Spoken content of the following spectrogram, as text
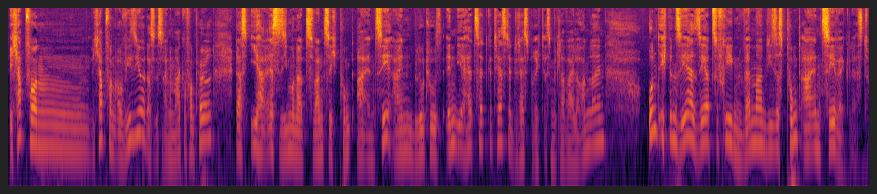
ich habe von ich habe von Auvisio, das ist eine Marke von Pearl, das IHS 720.ANC, ein Bluetooth in ihr Headset getestet. Der Testbericht ist mittlerweile online. Und ich bin sehr, sehr zufrieden, wenn man dieses Punkt ANC weglässt.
